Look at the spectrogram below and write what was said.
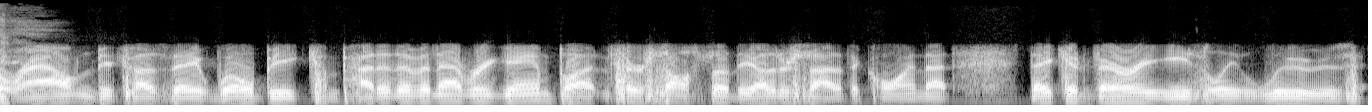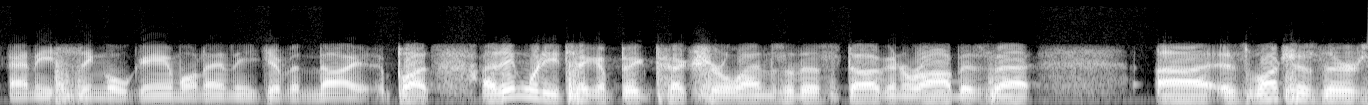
around because they will be competitive in every game. But there's also the other side of the coin that they could very easily lose any single game on any given night. But I think when you take a big picture lens of this, Doug and Rob, is that uh, as much as there's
